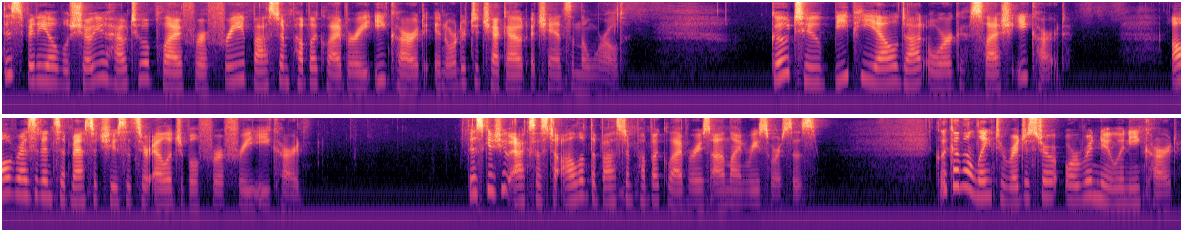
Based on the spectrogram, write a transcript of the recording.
This video will show you how to apply for a free Boston Public Library e-card in order to check out A Chance in the World. Go to bpl.org slash e-card. All residents of Massachusetts are eligible for a free e-card. This gives you access to all of the Boston Public Library's online resources. Click on the link to register or renew an e-card.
